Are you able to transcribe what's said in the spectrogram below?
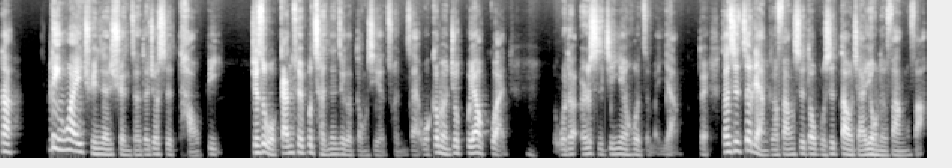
那另外一群人选择的就是逃避，就是我干脆不承认这个东西的存在，我根本就不要管。我的儿时经验或怎么样，对，但是这两个方式都不是道家用的方法。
